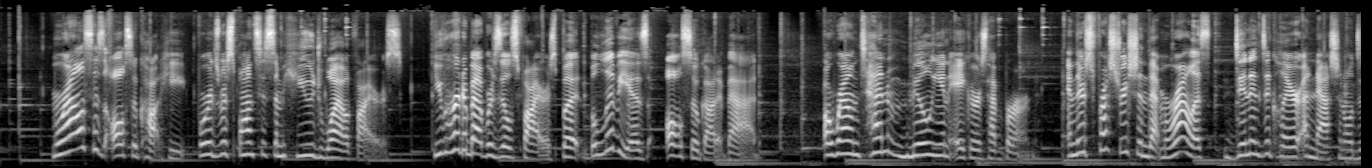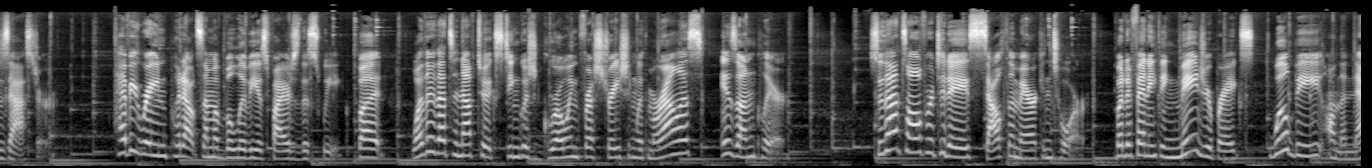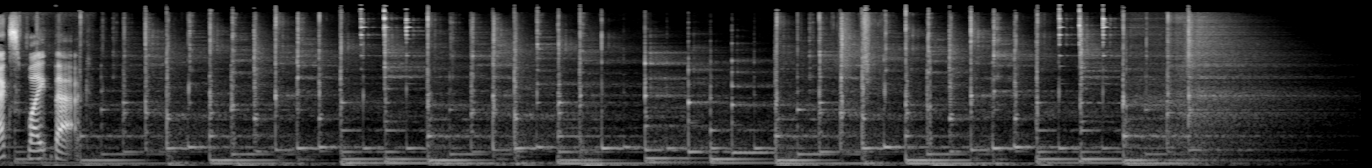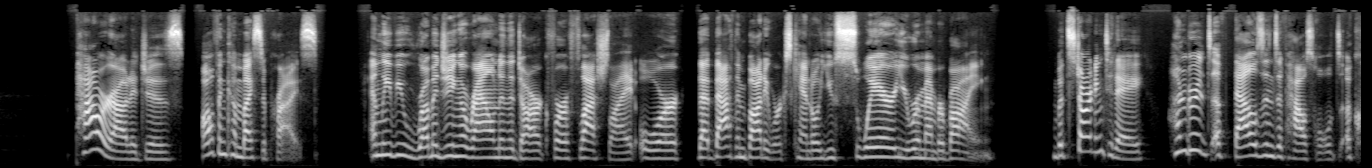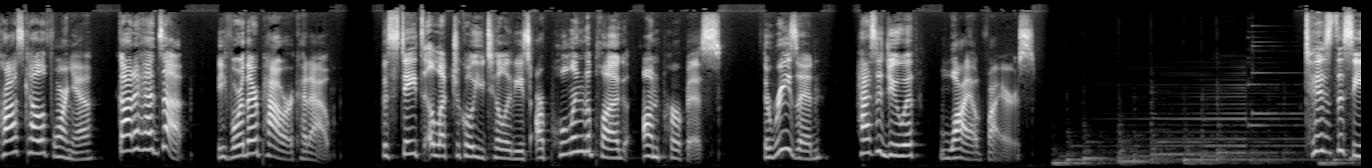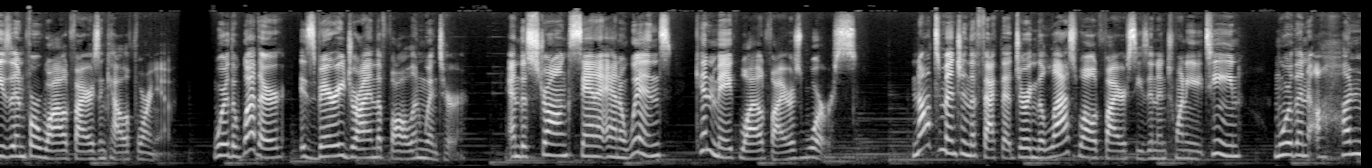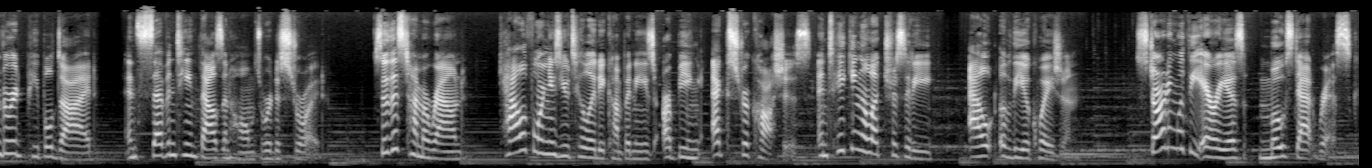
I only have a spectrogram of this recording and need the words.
Morales has also caught heat for his response to some huge wildfires. You've heard about Brazil's fires, but Bolivia's also got it bad. Around 10 million acres have burned, and there's frustration that Morales didn't declare a national disaster. Heavy rain put out some of Bolivia's fires this week, but whether that's enough to extinguish growing frustration with Morales is unclear. So that's all for today's South American tour. But if anything major breaks, we'll be on the next flight back. Power outages often come by surprise and leave you rummaging around in the dark for a flashlight or that Bath and Body Works candle you swear you remember buying. But starting today, hundreds of thousands of households across California got a heads up before their power cut out. The state's electrical utilities are pulling the plug on purpose. The reason has to do with wildfires. Tis the season for wildfires in California, where the weather is very dry in the fall and winter, and the strong Santa Ana winds can make wildfires worse. Not to mention the fact that during the last wildfire season in 2018, more than 100 people died and 17,000 homes were destroyed. So this time around, California's utility companies are being extra cautious and taking electricity out of the equation, starting with the areas most at risk,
